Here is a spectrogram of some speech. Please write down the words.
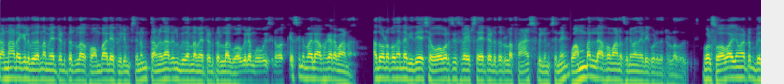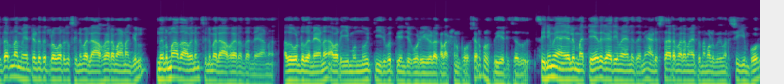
കർണാടകയിൽ വിതരണം ഏറ്റെടുത്തിട്ടുള്ള ഹോംബാലെ ഫിലിംസിനും തമിഴ്നാട്ടിൽ വിതരണം ഏറ്റെടുത്തിട്ടുള്ള ഗോകുല മൂവീസിനും ഒക്കെ സിനിമ ലാഭകരമാണ്. അതോടൊപ്പം തന്നെ വിദേശ ഓവർസീസ് റൈറ്റ്സ് ഏറ്റെടുത്തിട്ടുള്ള ഫാൻസ് ഫിലിംസിന് വമ്പൻ ലാഭമാണ് സിനിമ നേടിക്കൊടുത്തിട്ടുള്ളത്. അപ്പോൾ സ്വാഭാവികമായിട്ടും വിതരണം ഏറ്റെടുത്തിട്ടുള്ളവർക്ക് സിനിമ ലാഭകരമാണെങ്കിൽ നിർമ്മാതാവിനും സിനിമ ലാഭകരം തന്നെയാണ്. അതുകൊണ്ട് തന്നെയാണ് അവർ ഈ മുന്നൂറ്റി ഇരുപത്തിയഞ്ച് കോടിയുടെ കളക്ഷൻ പോസ്റ്റർ പ്രസിദ്ധീകരിച്ചത്. സിനിമയായാലും മറ്റേത് കാര്യമായാലും തന്നെ അടിസ്ഥാനപരമായിട്ട് നമ്മൾ വിമർശിക്കുമ്പോൾ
